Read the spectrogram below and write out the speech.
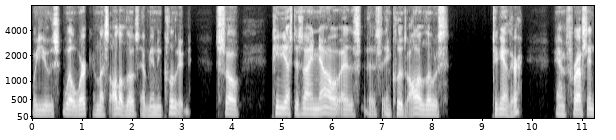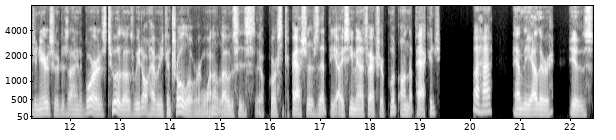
we use will work unless all of those have been included. So PDS design now is, is includes all of those together. And for us engineers who are designing the boards, two of those we don't have any control over. One of those is, of course, the capacitors that the IC manufacturer put on the package. Uh huh. And the other is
